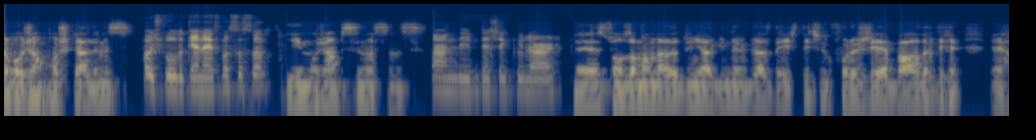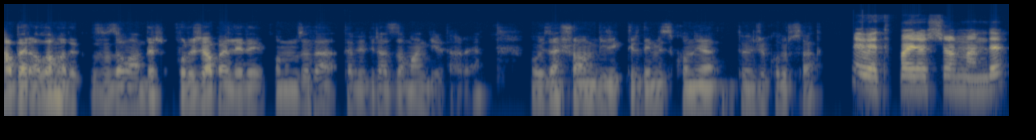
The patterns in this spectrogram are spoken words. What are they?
Merhaba hocam, hoş geldiniz. Hoş bulduk Enes. Nasılsın? İyiyim hocam, siz nasılsınız? Ben deyim. Teşekkürler. Ee, son zamanlarda dünya gündemi biraz değiştiği için ufolojiye bağlı bir e, haber alamadık uzun zamandır. Ufoloji haberleri konumuza da tabii biraz zaman girdi araya. O yüzden şu an biriktirdiğimiz konuya dönecek olursak. Evet, paylaşacağım ben de.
